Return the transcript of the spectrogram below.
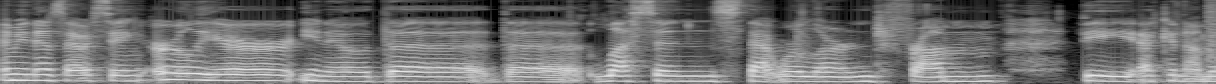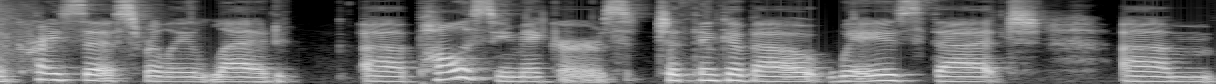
I mean, as I was saying earlier, you know, the the lessons that were learned from the economic crisis really led uh, policymakers to think about ways that um,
